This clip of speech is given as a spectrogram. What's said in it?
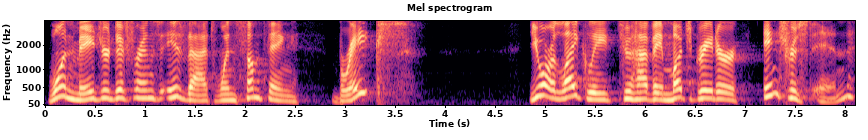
One major difference is that when something breaks, you are likely to have a much greater interest in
